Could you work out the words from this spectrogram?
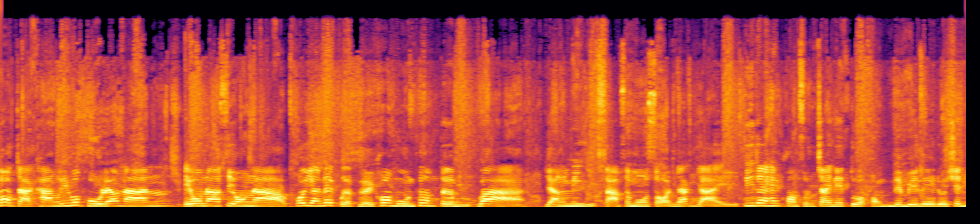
นอกจากทางลิเวอร์พูลแล้วนั้น เอลนาซิองนาก็ยังได้เปิดเผยข้อมูลเพิ่มเติมอีกว่า ยังมีอีก 3 สโมสรยักษ์ใหญ่ ที่ได้ให้ความสนใจในตัวของเดมเบเล่ด้วยเช่น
